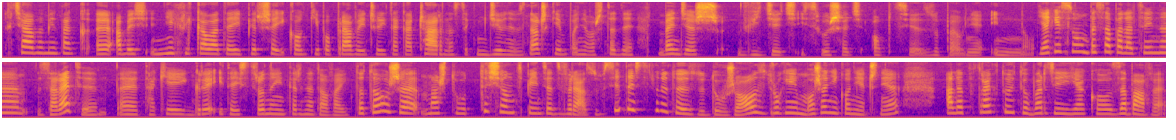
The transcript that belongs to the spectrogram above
Chciałabym jednak, e, abyś nie klikała tej pierwszej ikonki po prawej, czyli taka czarna z takim dziwnym znaczkiem, ponieważ wtedy będziesz widzieć i słyszeć opcję zupełnie inną. Jakie są bezapelacyjne zalety e, takiej gry i tej strony internetowej? To to, że masz tu 1500 wyrazów. Z jednej strony to jest dużo, z drugiej może niekoniecznie, ale potraktuj to bardziej jako zabawę.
